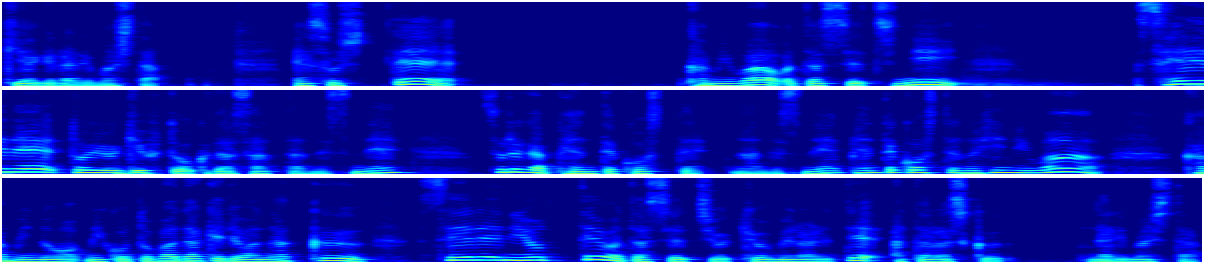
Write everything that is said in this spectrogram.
き上げられました、えー、そして神は私たちに精霊というギフトをくださったんですね。それがペンテコステなんですね。ペンテコステの日には神の御言葉だけではなく精霊によって私たちは清められて新しくなりました。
